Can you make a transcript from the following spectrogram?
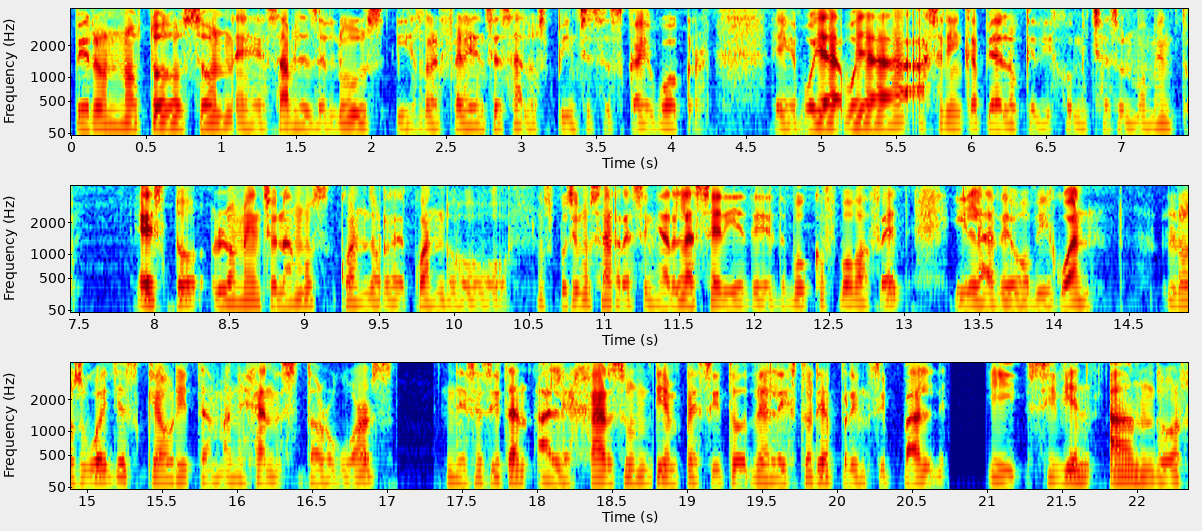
pero no todos son eh, sables de luz y referencias a los pinches Skywalker. Eh, voy, a, voy a hacer hincapié a lo que dijo Mitch hace un momento. Esto lo mencionamos cuando, cuando nos pusimos a reseñar la serie de The Book of Boba Fett y la de Obi-Wan. Los güeyes que ahorita manejan Star Wars necesitan alejarse un tiempecito de la historia principal y si bien Andor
